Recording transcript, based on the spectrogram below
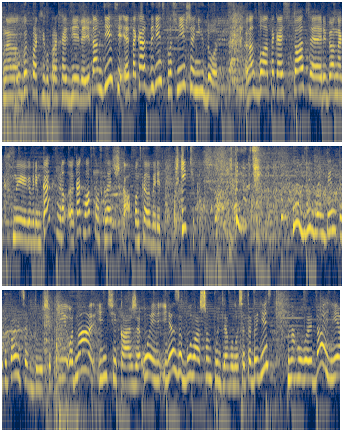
на госпрактику проходили, и там дети, это каждый день сплошнейший анекдот. И у нас была такая ситуация, ребенок, мы говорим, как, р- как ласково сказать шкаф? Он сказал, говорит, шкифчик. Ну, дві блондинки купаються в душі. І одна іншій каже: Ой, я забула шампунь для волосся. Тебе є? Вона говорить, да, є.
